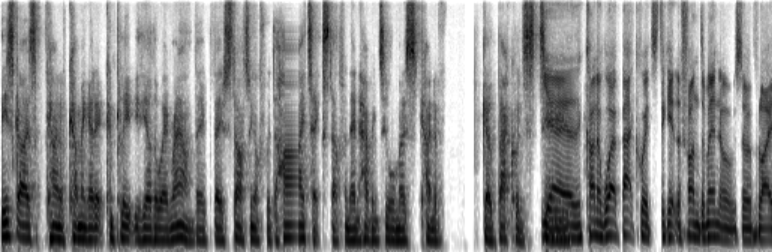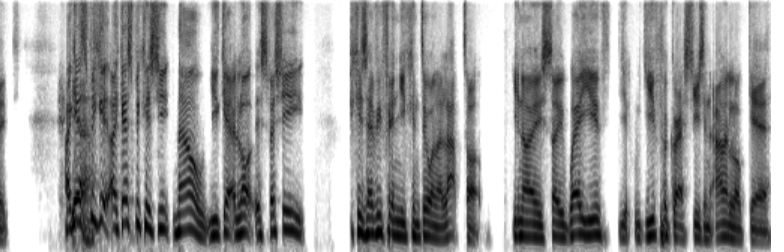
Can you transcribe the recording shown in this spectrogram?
these guys are kind of coming at it completely the other way around. They they're starting off with the high tech stuff and then having to almost kind of go backwards to yeah, kind of work backwards to get the fundamentals of like. I guess Yeah. because I guess because you now you get a lot, especially because everything you can do on a laptop. You know, so where you've you, you've progressed using analog gear,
